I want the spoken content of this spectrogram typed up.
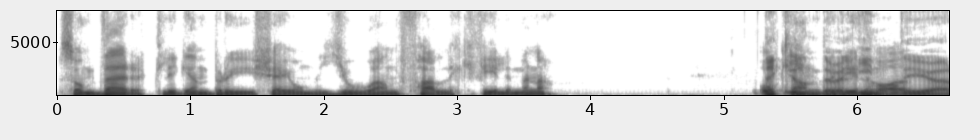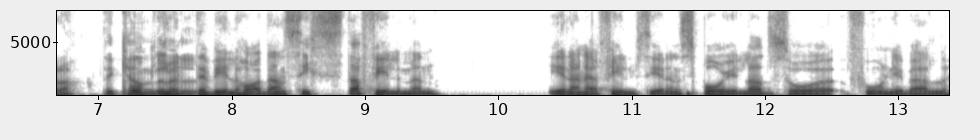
som verkligen bryr sig om Johan Falk-filmerna det kan du väl inte ha, göra. Det kan och du väl... inte vill ha den sista filmen i den här filmserien spoilad så får ni väl...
